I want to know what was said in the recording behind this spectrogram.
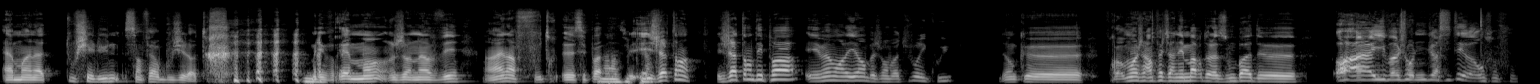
elle m'en a touché l'une sans faire bouger l'autre. Mais vraiment, j'en avais rien à foutre. Euh, c'est pas. Non, et j'attends, j'attendais pas, et même en l'ayant, ben, je m'en bats toujours les couilles. Donc, euh, moi, en fait, j'en ai marre de la Zumba de. Oh, il va jouer à l'université, on s'en fout.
